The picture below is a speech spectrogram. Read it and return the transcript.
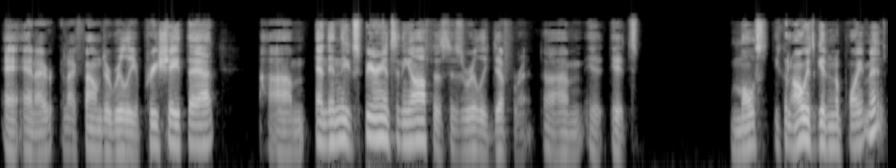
and, and I and I found to really appreciate that. Um, and then the experience in the office is really different. Um, it, it's most you can always get an appointment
